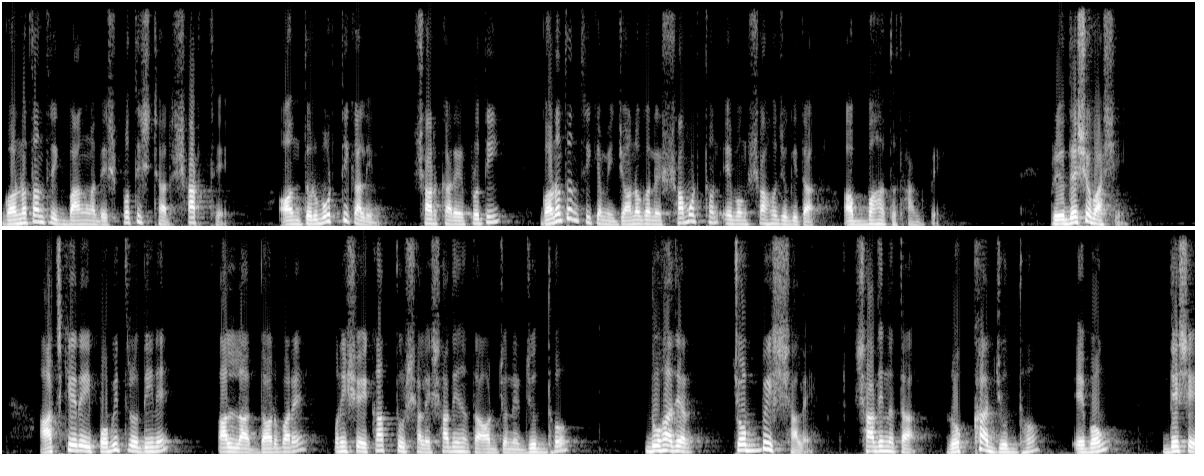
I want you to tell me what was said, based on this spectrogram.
গণতান্ত্রিক বাংলাদেশ প্রতিষ্ঠার স্বার্থে অন্তর্বর্তীকালীন সরকারের প্রতি গণতান্ত্রিকামী জনগণের সমর্থন এবং সহযোগিতা অব্যাহত থাকবে। প্রিয় দেশবাসী, আজকের এই পবিত্র দিনে আল্লাহর দরবারে উনিশশো একাত্তর সালে স্বাধীনতা অর্জনের যুদ্ধ দু হাজার চব্বিশ সালে স্বাধীনতা রক্ষার যুদ্ধ এবং দেশে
